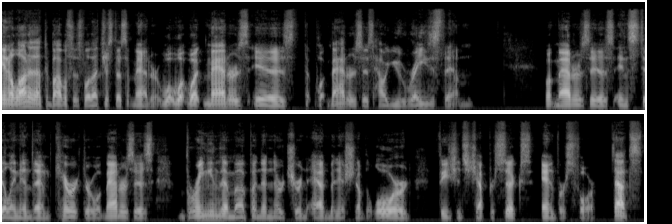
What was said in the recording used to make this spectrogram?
in a lot of that the bible says well that just doesn't matter. What what, what matters is that what matters is how you raise them what matters is instilling in them character. What matters is bringing them up in the nurture and admonition of the Lord. Ephesians chapter 6 and verse 4. That's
